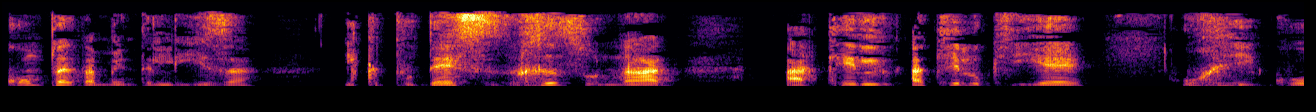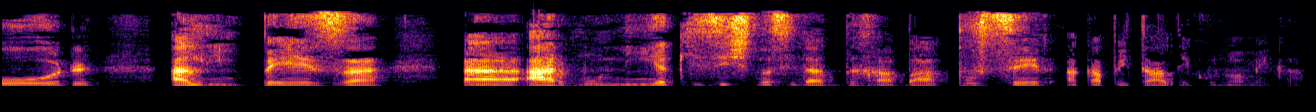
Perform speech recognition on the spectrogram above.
completamente lisa e que pudesse ressonar aquele, aquilo que é o rigor, a limpeza, a harmonia que existe na cidade de Rabat por ser a capital econômica.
